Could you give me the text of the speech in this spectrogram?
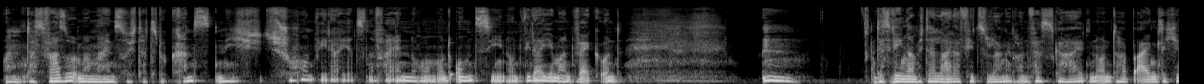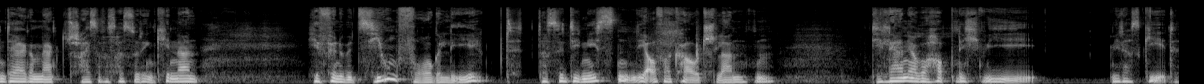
und das war so immer meins, so ich dachte, du kannst nicht schon wieder jetzt eine Veränderung und umziehen und wieder jemand weg. Und deswegen habe ich da leider viel zu lange dran festgehalten und habe eigentlich hinterher gemerkt, scheiße, was hast du den Kindern hier für eine Beziehung vorgelebt? Das sind die Nächsten, die auf der Couch landen. Die lernen ja überhaupt nicht, wie, wie das geht.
